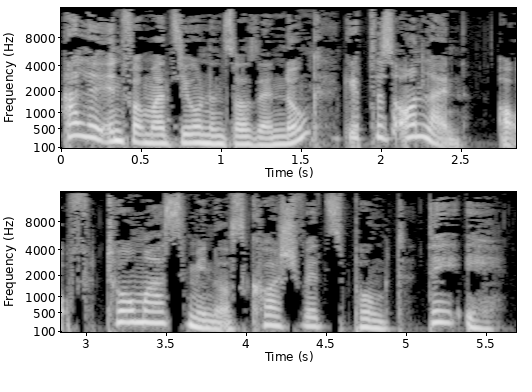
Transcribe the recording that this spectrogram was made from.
Alle Informationen zur Sendung gibt es online auf thomas-koschwitz.de.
